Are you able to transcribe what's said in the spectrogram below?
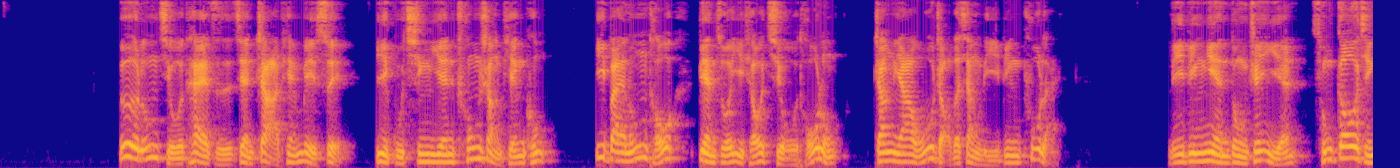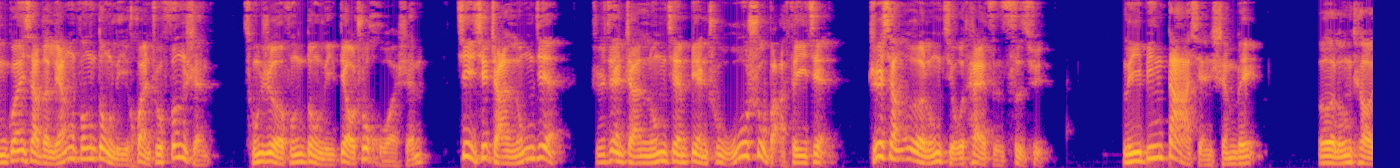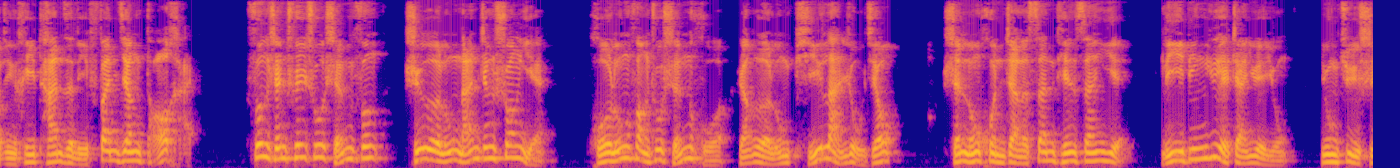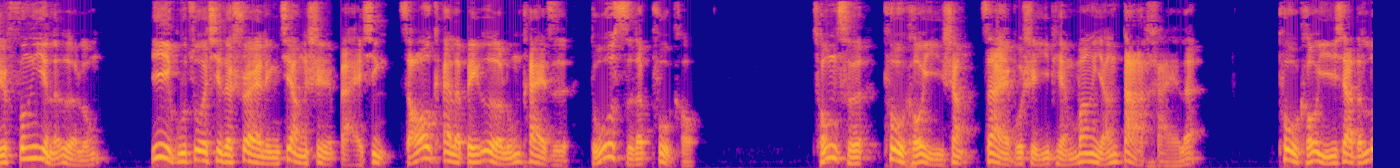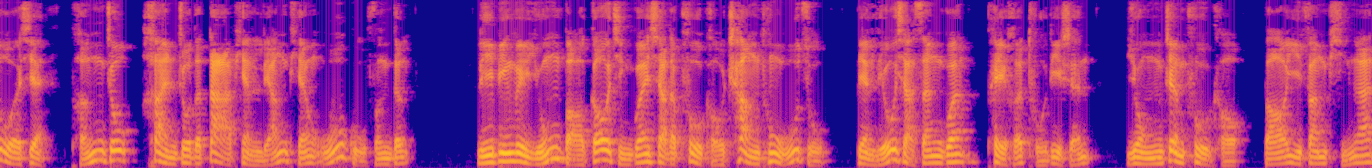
恶龙九太子见诈骗未遂，一股青烟冲上天空。一摆龙头，变作一条九头龙，张牙舞爪地向李冰扑来。李冰念动真言，从高景关下的凉风洞里唤出风神，从热风洞里调出火神，祭起斩龙剑。只见斩龙剑变出无数把飞剑，直向恶龙九太子刺去。李冰大显神威，恶龙跳进黑滩子里，翻江倒海。风神吹出神风，使恶龙难睁双眼。火龙放出神火，让恶龙皮烂肉焦。神龙混战了三天三夜，李冰越战越勇，用巨石封印了恶龙，一鼓作气地率领将士百姓凿开了被恶龙太子毒死的铺口。从此铺口以上再不是一片汪洋大海了，铺口以下的洛县、彭州、汉州的大片良田五谷丰登。李冰为永保高景关下的铺口畅通无阻，便留下三官，配合土地神，永镇铺口，保一方平安。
